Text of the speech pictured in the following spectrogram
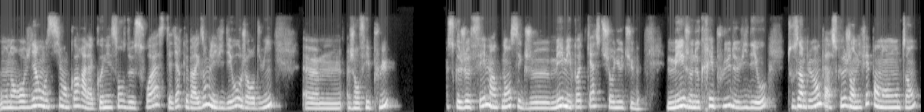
on en revient aussi encore à la connaissance de soi, c'est-à-dire que par exemple les vidéos aujourd'hui, euh, j'en fais plus. Ce que je fais maintenant, c'est que je mets mes podcasts sur YouTube, mais je ne crée plus de vidéos, tout simplement parce que j'en ai fait pendant longtemps,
